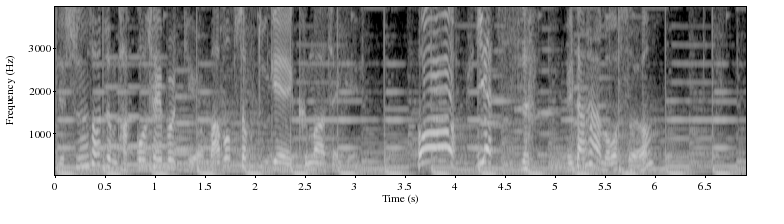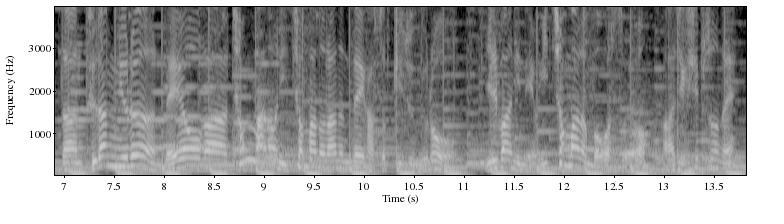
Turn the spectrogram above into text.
이제 순서 좀 바꿔서 해볼게요. 마법석 두 개 금화 세개. 어 예스 일단 하나 먹었어요. 일단 드랍률은 레어가 천만 원 이천만 원 하는데 가섭 기준으로 일반이네요. 이천만 원 먹었어요. 아직 10손에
